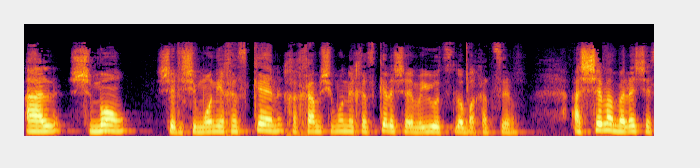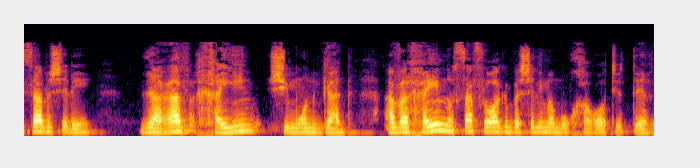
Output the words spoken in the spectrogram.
על שמו של שמעון יחזקאל, חכם שמעון יחזקאל, שהם היו אצלו בחצר. השם המלא של סבא שלי זה הרב חיים שמעון גד, אבל חיים נוסף לא רק בשנים המאוחרות יותר,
